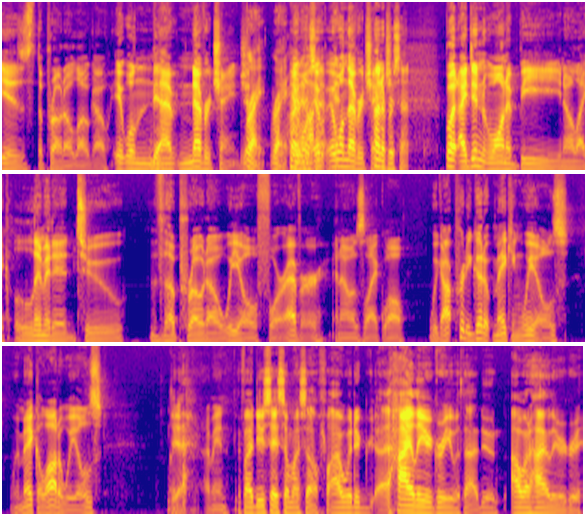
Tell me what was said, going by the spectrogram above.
is the Proto logo. It will nev- never change. Right, right. It will, it, it will never change Hundred percent. but I didn't want to be, you know, like limited to the proto wheel forever. And I was like, well, we got pretty good at making wheels. We make a lot of wheels. Yeah. I mean, If I do say so myself, I would ag- I highly agree with that, dude. I would highly agree.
